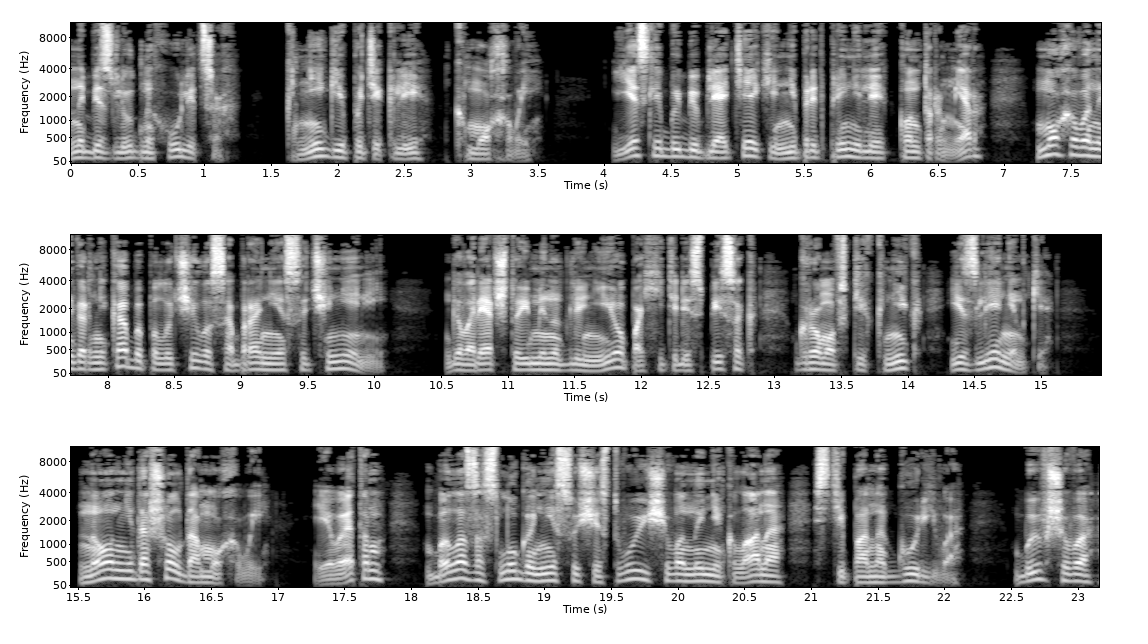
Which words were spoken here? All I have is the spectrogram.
на безлюдных улицах. Книги потекли к Моховой. Если бы библиотеки не предприняли контрмер, Мохова наверняка бы получила собрание сочинений. Говорят, что именно для нее похитили список громовских книг из Ленинки, но он не дошел до Моховой, и в этом была заслуга несуществующего ныне клана Степана Гурьева, бывшего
